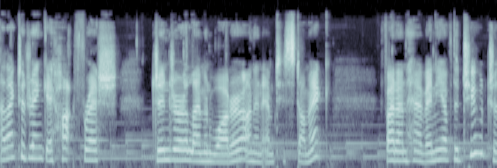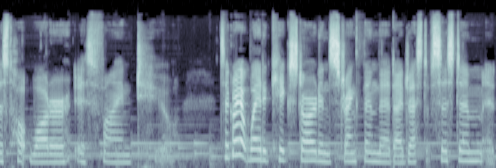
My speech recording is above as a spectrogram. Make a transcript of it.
I like to drink a hot, fresh ginger lemon water on an empty stomach. If I don't have any of the two, just hot water is fine too. It's a great way to kickstart and strengthen the digestive system. It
